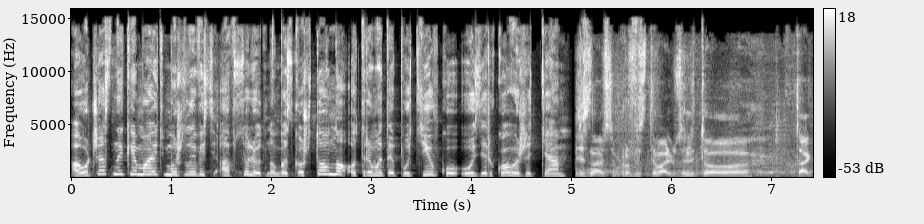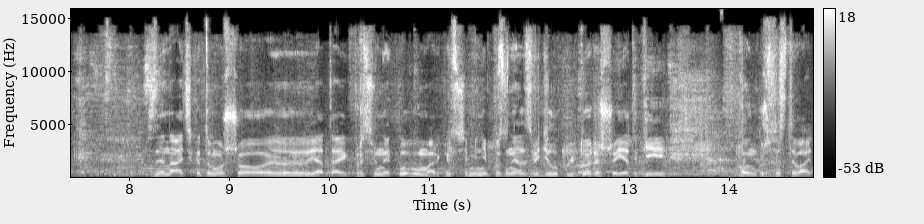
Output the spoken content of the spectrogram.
а учасники мають можливість абсолютно безкоштовно отримати путівку у зіркове життя. Дізнався про фестиваль взагалі то так зненацька, тому що е, я так як працівник клубу Марківці, мені позвонили з відділу культури, що є такий конкурс-фестиваль.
